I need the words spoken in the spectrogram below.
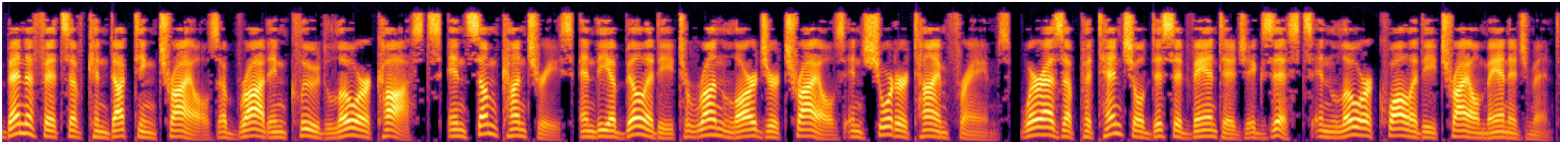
Benefits of conducting trials abroad include lower costs in some countries and the ability to run larger trials in shorter timeframes, whereas a potential disadvantage exists in lower quality trial management.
